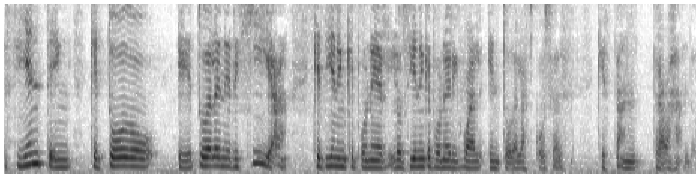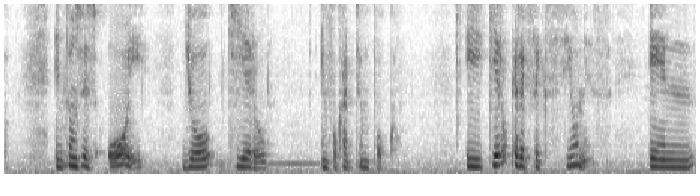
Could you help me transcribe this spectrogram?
sienten que todo eh, toda la energía que tienen que poner lo tienen que poner igual en todas las cosas que están trabajando. Entonces hoy yo quiero enfocarte un poco y quiero que reflexiones en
